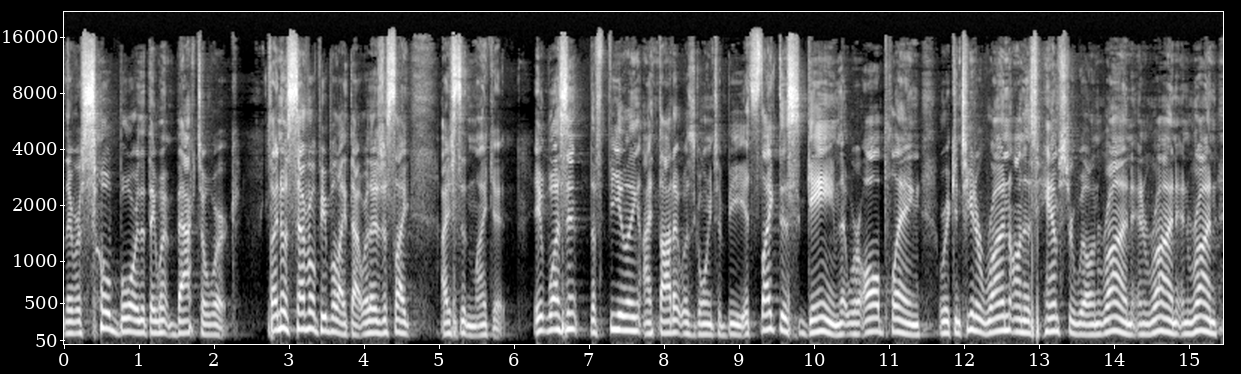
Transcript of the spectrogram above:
they were so bored that they went back to work? Because I know several people like that, where they're just like, I just didn't like it. It wasn't the feeling I thought it was going to be. It's like this game that we're all playing where we continue to run on this hamster wheel and run and run and run,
